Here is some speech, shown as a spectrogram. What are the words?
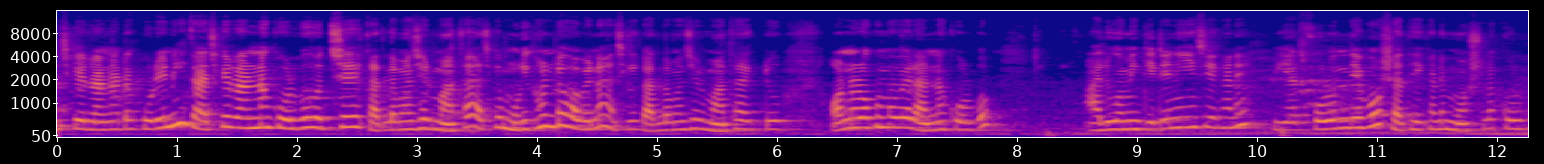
আজকের রান্নাটা করে নিই। তো আজকে রান্না করব হচ্ছে কাতলা মাছের মাথা। আজকে মুড়িঘণ্ট হবে না, আজকে কাতলা মাছের মাথা একটু অন্যরকমভাবে রান্না করব। আলু আমি কেটে নিয়েছি এখানে, পেঁয়াজ ফোড়ন দেব, সাথে এখানে মশলা করব।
